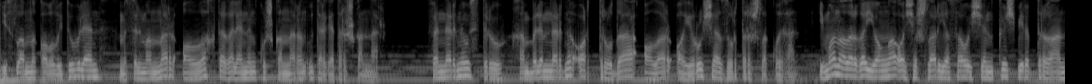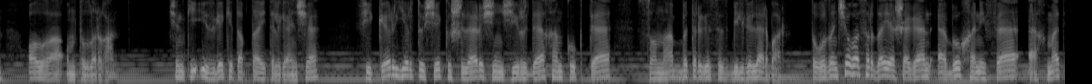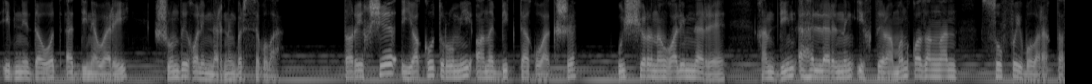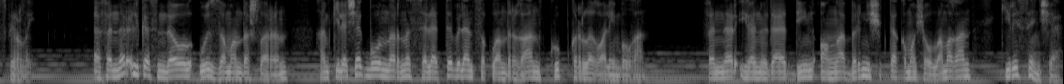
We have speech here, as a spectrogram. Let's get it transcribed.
исламны кабул итү белән мөселманнар аллаһ тәгаләнең кушканнарын үтәргә тырышканнар. Фәннәрне үстерү һәм белемнәрне арттыруда алар аеруча зур тырышлык куйган. Иман аларга яңа ясау өчен көч биреп торган алга омтылдырган. Чөнки изге китапта әйтелгәнчә фикер йөртүче кешеләр өчен җирдә һәм күктә санап бетергесез билгеләр бар 9 гасырда яшәгән Әбу Ханифа Әхмәд ибн Дауд әд-Динавари шундый галимнәрнең берсе була. Тарихчы Якут Руми аны бик тәкъва кеше, үз чорының галимнәре һәм дин әһелләренең ихтирамын казанган суфи буларак тасвирлый. Әфәннәр өлкәсендә ул үз замандашларын һәм киләчәк буыннарны сәләте белән сакландырган күп кырлы галим булган фәннәр өйрәнүдә дин аңа бер ничек тә комачауламаган, киресенчә,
